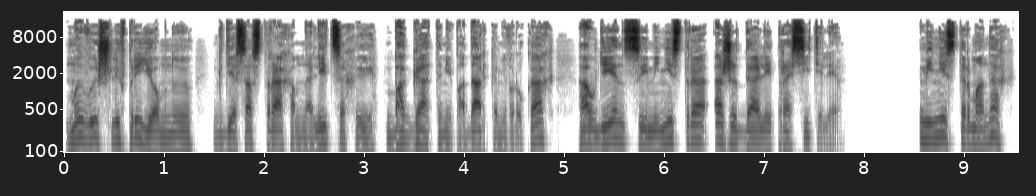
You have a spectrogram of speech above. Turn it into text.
мы вышли в приемную, где со страхом на лицах и богатыми подарками в руках аудиенции министра ожидали просители. Министр-монах,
